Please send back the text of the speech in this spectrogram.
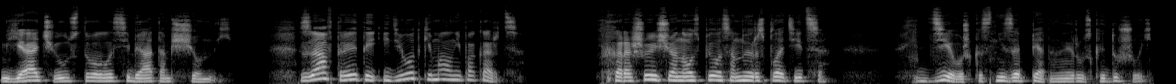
Я чувствовала себя отомщенной. Завтра этой идиотке мало не покажется. Хорошо еще она успела со мной расплатиться. Девушка с незапятнанной русской душой.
